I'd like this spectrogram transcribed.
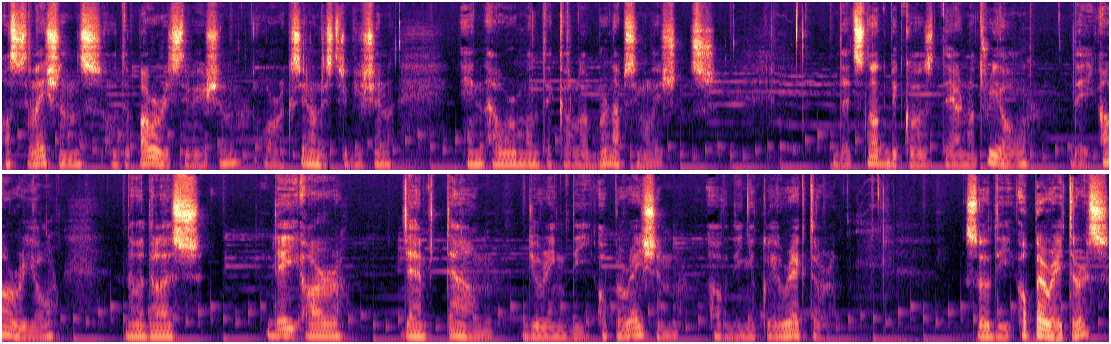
oscillations of the power distribution or xenon distribution in our Monte Carlo burn-up simulations. That's not because they are not real, they are real, nevertheless they are damped down during the operation of the nuclear reactor. So the operators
